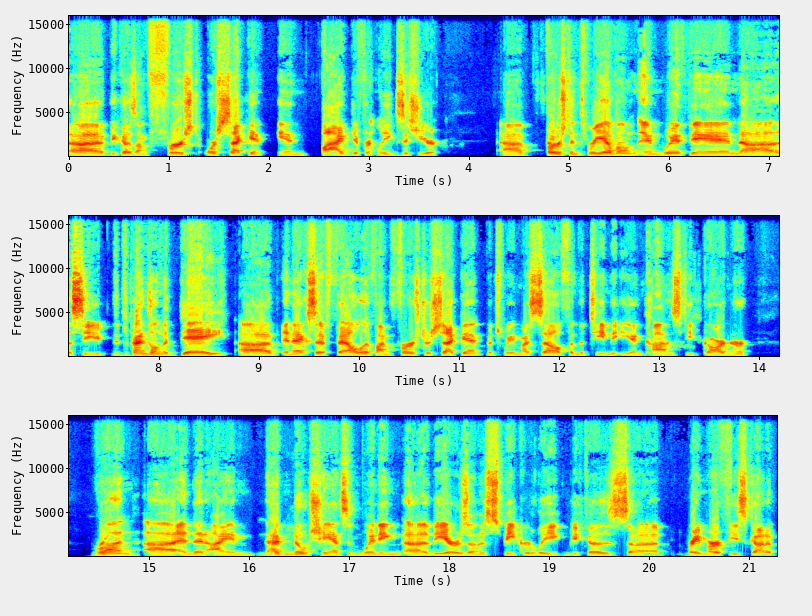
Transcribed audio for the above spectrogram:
uh, because I'm first or second in five different leagues this year. Uh, first in three of them, and within uh, let's see, it depends on the day uh, in XFL if I'm first or second between myself and the team that Ian Kahn and Steve Gardner run, uh, and then I am have no chance in winning uh, the Arizona Speaker League because uh, Ray Murphy's got a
